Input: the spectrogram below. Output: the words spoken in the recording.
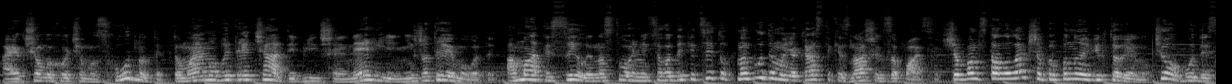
А якщо ми хочемо схуднути, то маємо витрачати більше енергії, ніж отримувати. А мати сили на створення цього дефіциту ми будемо якраз таки з наших запасів. Щоб вам стало легше, пропоную вікторину. Що буде з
